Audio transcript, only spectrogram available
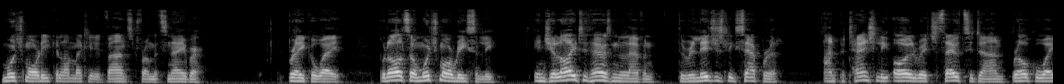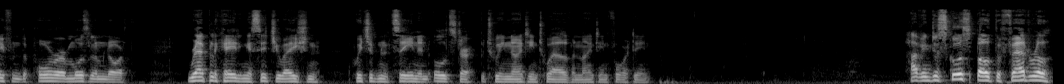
much more economically advanced from its neighbour, break away, but also much more recently. In July 2011, the religiously separate and potentially oil rich South Sudan broke away from the poorer Muslim North, replicating a situation which had been seen in Ulster between 1912 and 1914. Having discussed both the federal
